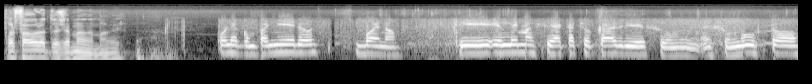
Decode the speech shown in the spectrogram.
Por favor, otro llamado, Mabel. Hola compañeros, bueno, que el lema sea Cacho Cadri es un, es un gusto,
